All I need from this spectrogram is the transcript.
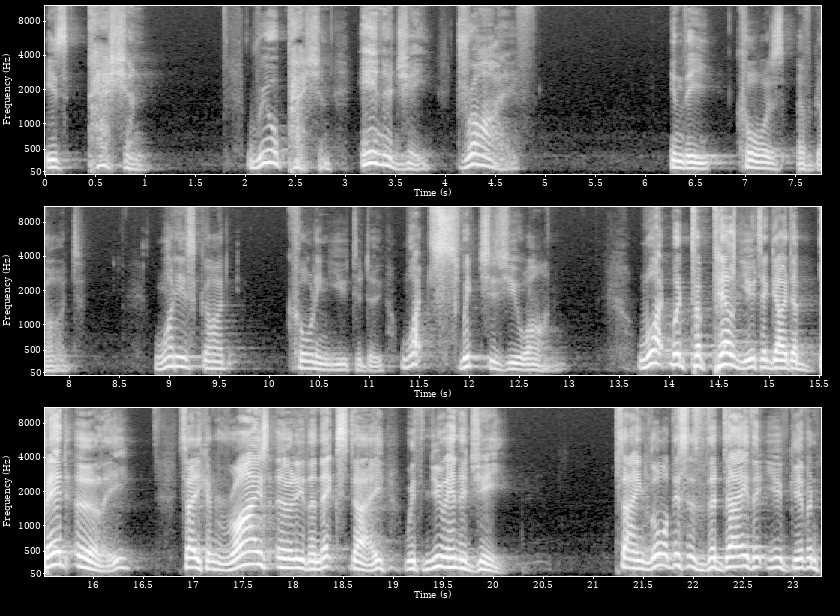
is passion, real passion, energy, drive in the cause of God. What is God calling you to do? What switches you on? What would propel you to go to bed early so you can rise early the next day with new energy? Saying, Lord, this is the day that you've given.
